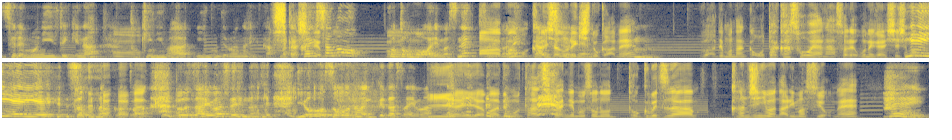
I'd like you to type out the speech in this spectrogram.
セレモニー的な時にはいいのではないか、また会社のこともありますね。ねあまあ会社の歴史とかね。うん。うわでもなんかお高そうやなそれお願いしてしまういえいえいえ。そんなことはございませんので 要相談くださいませ。いやいやまあでも確かにでもその特別な感じにはなりますよね。はい。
